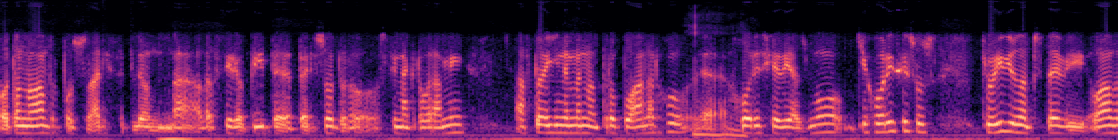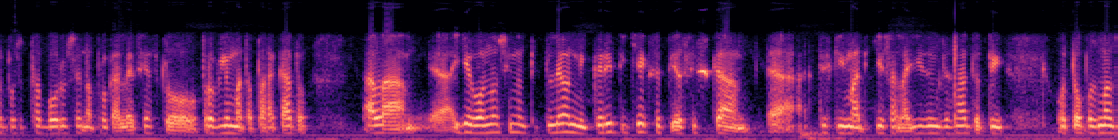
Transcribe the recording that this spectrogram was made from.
όταν ο άνθρωπος άρχισε πλέον να δραστηριοποιείται περισσότερο στην ακτογραμμή αυτό έγινε με έναν τρόπο άναρχο, ε, χωρίς σχεδιασμό και χωρίς ίσως και ο ίδιος να πιστεύει ο άνθρωπος ότι θα μπορούσε να προκαλέσει αυτό προβλήματα παρακάτω. Αλλά ε, γεγονός είναι ότι πλέον η Κρήτη και εξαιτίας φυσικά ε, της κλιματικής αλλαγής, μην ξεχνάτε ότι ο τόπος μας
